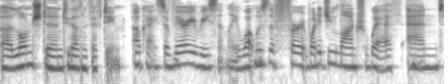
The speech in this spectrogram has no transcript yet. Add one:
uh, launched in 2015. Okay, so very recently. What was the first? What did you launch with? And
